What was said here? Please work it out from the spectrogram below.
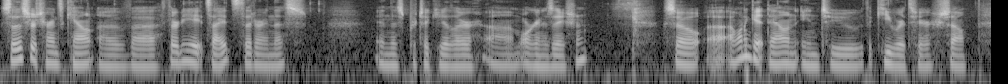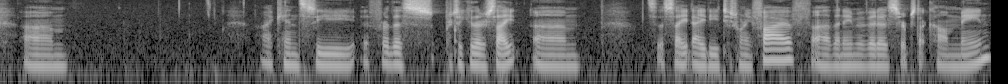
so this returns a count of uh, 38 sites that are in this in this particular um, organization. So uh, I want to get down into the keywords here. So um, I can see for this particular site, um, it's a site ID 225. Uh, the name of it is serps.com main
